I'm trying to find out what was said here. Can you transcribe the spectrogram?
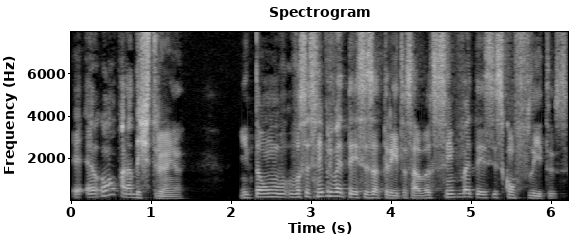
É, é uma parada estranha. Então você sempre vai ter esses atritos, sabe? Você sempre vai ter esses conflitos.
